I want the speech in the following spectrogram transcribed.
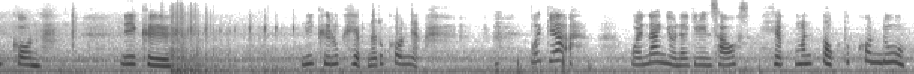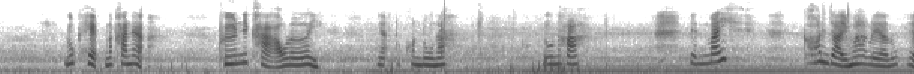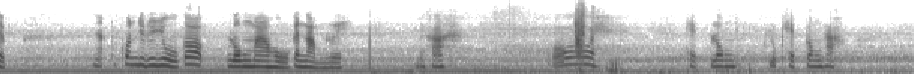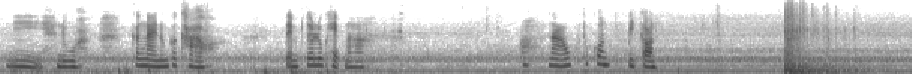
ุกคนี่คือ นี่คือลูกเห็บนะทุกคนเนี่ยเมื่อกี้หวยนั่งอยู่ในกรีนเซาส์เห็บมันตกทุกคนดู ลูกเห็บนะคะเนี่ย พื้นนี่ขาวเลย เนี่ยทุกคนดูนะ ดูนะคะ เห็นไหมก้อนใหญ่มากเลยอะลูกเห็บ เนี่ยทุกคนอยู่ๆก็ลงมาโหกันหน่ำเลย นะคะ โอ้ย เห็บลง ลูกเห็บลงค่ะ นี่ดูข้างในนู้นก็ขาว เต็มด้วยลูกเห็บนะคะอ้าวหนาวทุกคนปิดก่อน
